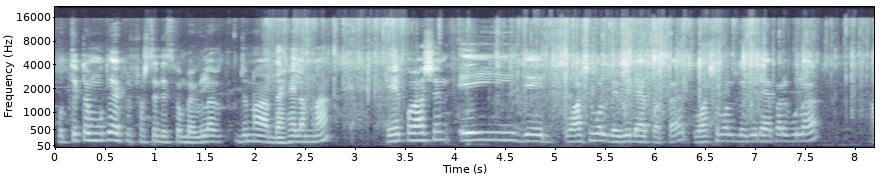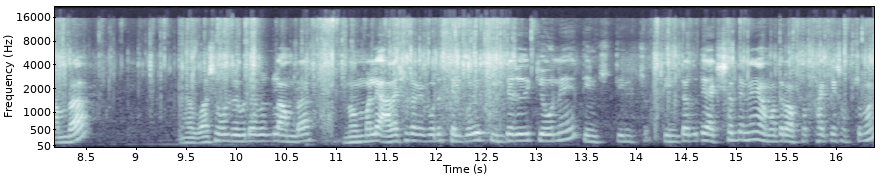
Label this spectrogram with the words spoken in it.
প্রত্যেকটা মধু একুশ পার্সেন্ট ডিসকাউন্ট এগুলোর জন্য আর দেখাইলাম না। এরপর আসেন এই যে ওয়াশেবল বেবি ডায়াপারটা ওয়াশেবল বেবি ডায়াপারগুলো আমরা ওয়াশেবল বেবি ডায়াপারগুলো আমরা নর্মালি আড়াইশো টাকা করে সেল করি। তিনটা যদি কেউ নেয়, তিন তিনশো তিনটা যদি একসাথে নেয়, আমাদের অফার থাকে সবসময়।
